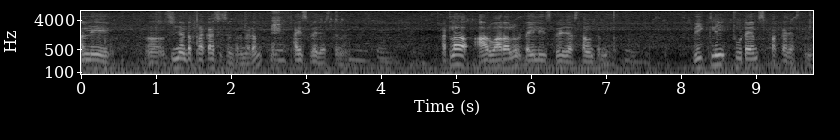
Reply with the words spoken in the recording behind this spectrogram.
మళ్ళీ సింజంట ప్రకాశిస్ ఉంటుంది మేడం. ఐ స్ప్రే చేస్తాం మేడం. అట్లా ఆరు వారాలు డైలీ స్ప్రే చేస్తూ ఉంటుంది వీక్లీ టూ టైమ్స్ పక్కా చేస్తుంది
